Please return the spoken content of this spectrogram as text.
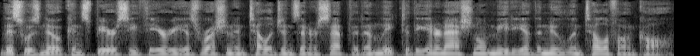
This was no conspiracy theory as Russian intelligence intercepted and leaked to the international media the Nuland telephone call.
